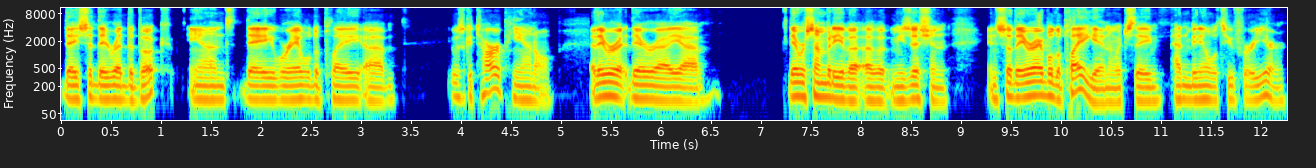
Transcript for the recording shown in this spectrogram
they said they read the book and they were able to play. Um, it was guitar piano. They were they were a uh, they were somebody of a, of a musician, and so they were able to play again, which they hadn't been able to for a year.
